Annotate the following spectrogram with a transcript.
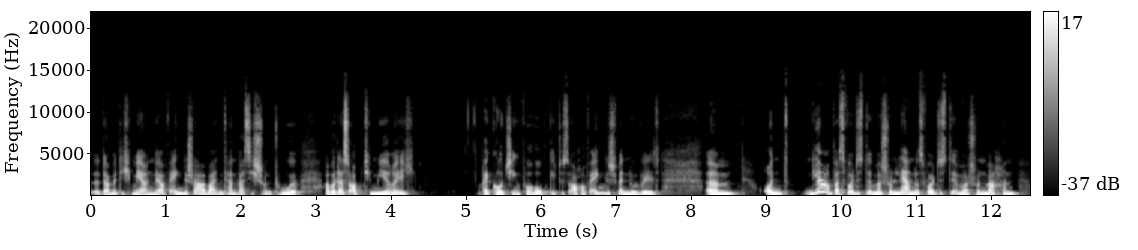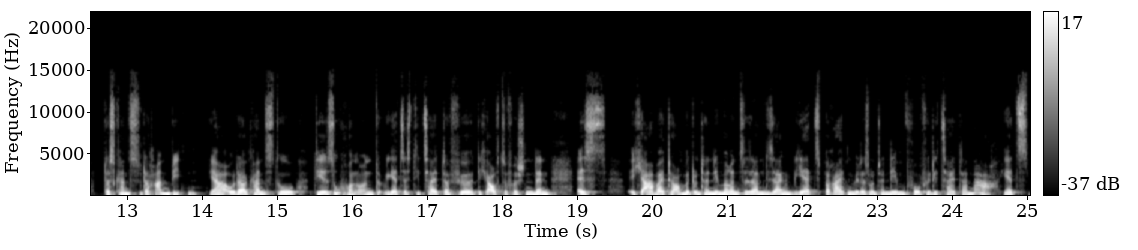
äh, damit ich mehr und mehr auf Englisch arbeiten kann, was ich schon tue. Aber das optimiere ich. Bei Coaching for Hope geht es auch auf Englisch, wenn du willst. Ähm, und ja, was wolltest du immer schon lernen? Was wolltest du immer schon machen? Das kannst du doch anbieten, ja, oder kannst du dir suchen. Und jetzt ist die Zeit dafür, dich aufzufrischen, denn es ich arbeite auch mit Unternehmerinnen zusammen, die sagen, jetzt bereiten wir das Unternehmen vor für die Zeit danach. Jetzt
